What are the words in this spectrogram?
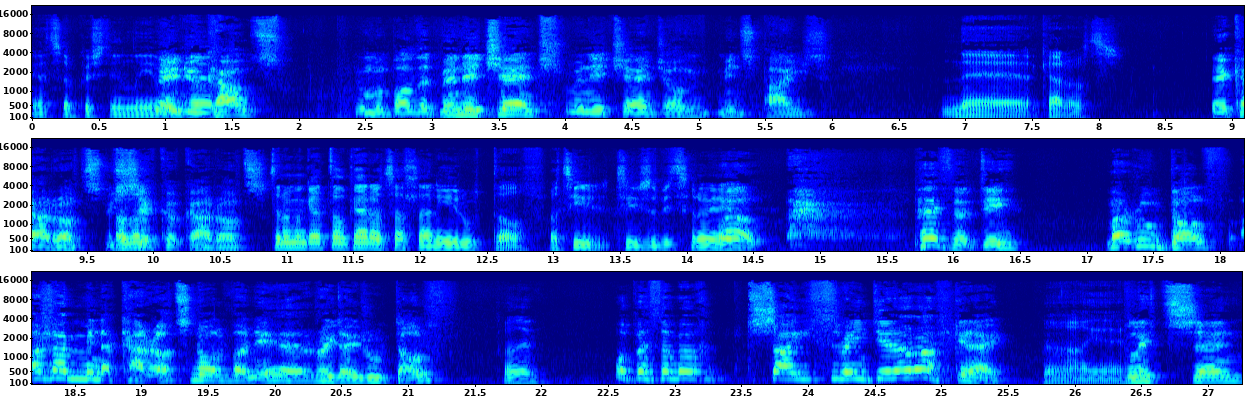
i ateb cwestiwn Liam. Neu ryw caws. Dwi'n mynd bothered. Money change, money change o mince pies. Ne, carrots. Neu carrots, Dwi'n Oedd o- sic o carrots. Dyn nhw'n gadael carrots allan i Rudolf, O, ti, ti jyst yn bit nhw i ni? Wel, peth ydy, mae Rudolf, allan mynd â carrots nôl fyny, yy, roed o'i Rudolf, O, ddim. o beth am y saith reindir arall gen i. O, ie. Blitzen,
